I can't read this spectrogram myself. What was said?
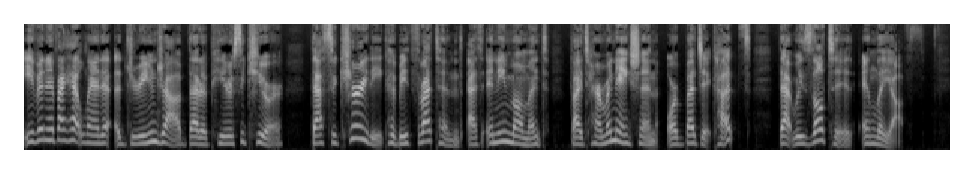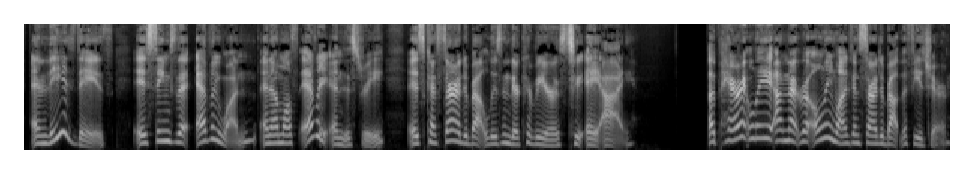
Even if I had landed a dream job that appeared secure, that security could be threatened at any moment by termination or budget cuts that resulted in layoffs. And these days, it seems that everyone in almost every industry is concerned about losing their careers to AI. Apparently, I'm not the only one concerned about the future.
